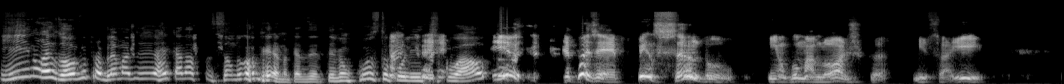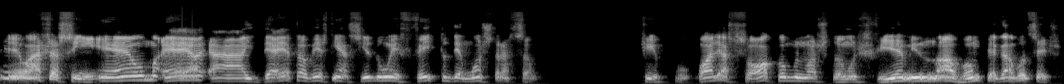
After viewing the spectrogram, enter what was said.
E não resolve o problema de arrecadação do governo. Quer dizer, teve um custo político alto. Eu, pois é, pensando em alguma lógica nisso aí, eu acho assim, é uma, é, a ideia talvez tenha sido um efeito demonstração. Tipo, olha só como nós estamos firmes, nós vamos pegar vocês.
